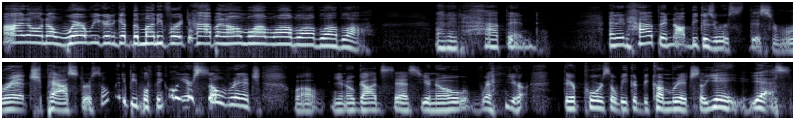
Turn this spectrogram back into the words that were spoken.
I don't know where we're going to get the money for it to happen. Oh, blah, blah, blah, blah, blah. And it happened. And it happened not because we're this rich pastor. So many people think, oh, you're so rich. Well, you know, God says, you know, when you're, they're poor so we could become rich. So, yay, yes.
